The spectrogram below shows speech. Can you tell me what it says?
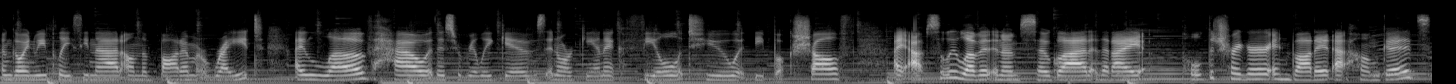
I'm going to be placing that on the bottom right. I love how this really gives an organic feel to the bookshelf. I absolutely love it and I'm so glad that I pulled the trigger and bought it at Home Goods.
